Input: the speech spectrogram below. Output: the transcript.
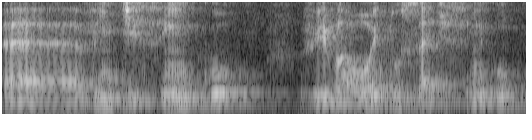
é, 25,875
